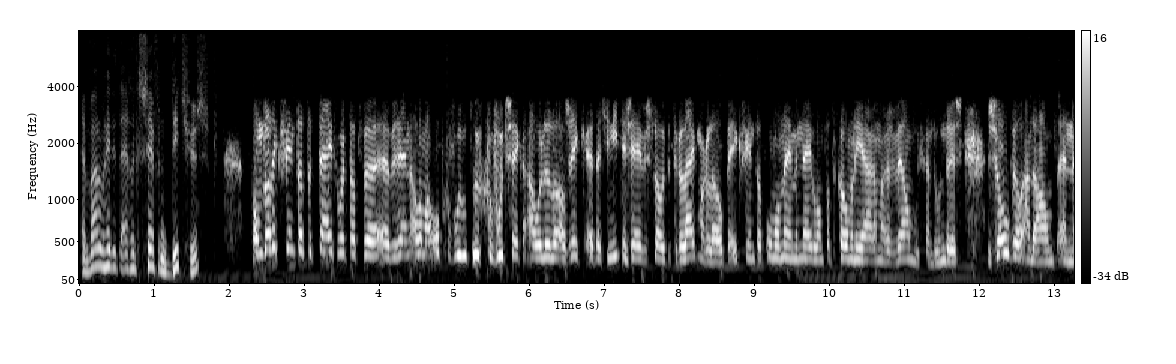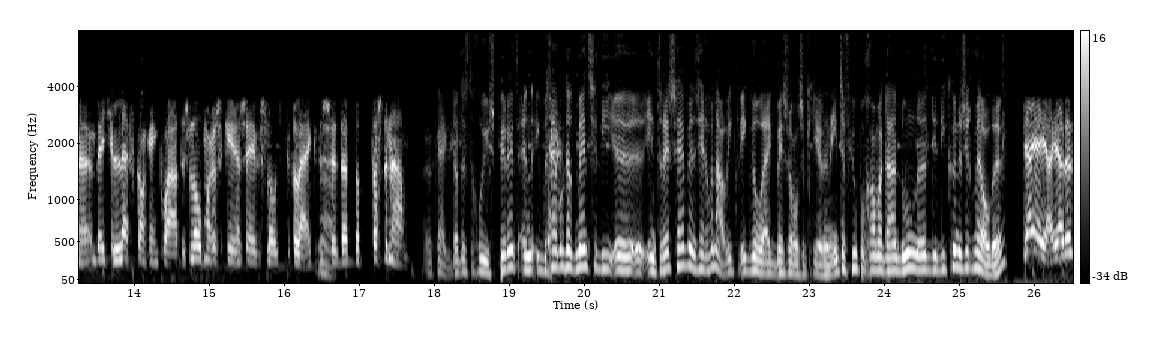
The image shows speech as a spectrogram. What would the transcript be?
En waarom heet het eigenlijk Seven Ditches? Omdat ik vind dat het tijd wordt dat we... we zijn allemaal opgevoed, gevoed, zeker oude lullen als ik... dat je niet in zeven sloten tegelijk mag lopen. Ik vind dat ondernemen in Nederland dat de komende jaren maar eens wel moet gaan doen. Er is zoveel aan de hand en een beetje lef kan geen kwaad. Dus loop maar eens een keer in zeven sloten tegelijk. Dus dat, dat, dat, is de naam. Kijk, dat is de goede spirit. En ik begrijp ook dat mensen die uh, interesse hebben en zeggen van... nou, ik, ik wil eigenlijk best wel eens een keer een interviewprogramma daar doen. Uh, die, die kunnen zich melden, hè? Ja, ja, ja. ja dat,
